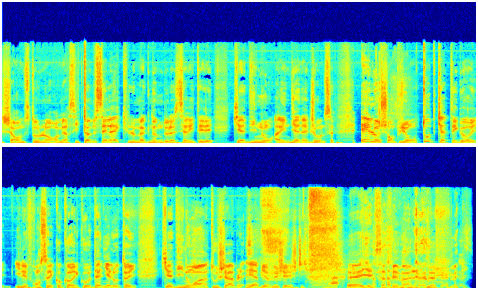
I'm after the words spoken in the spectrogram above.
Sharon Stone l'en remercie. Tom Selleck, le magnum de la série télé, qui a dit non à Indiana Jones. Et le champion, toute catégorie, il est français, Cocorico, Daniel Auteuil, qui a dit non à Intouchable et à Bienvenue chez les Ch'tis. Eh, ça fait mal.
